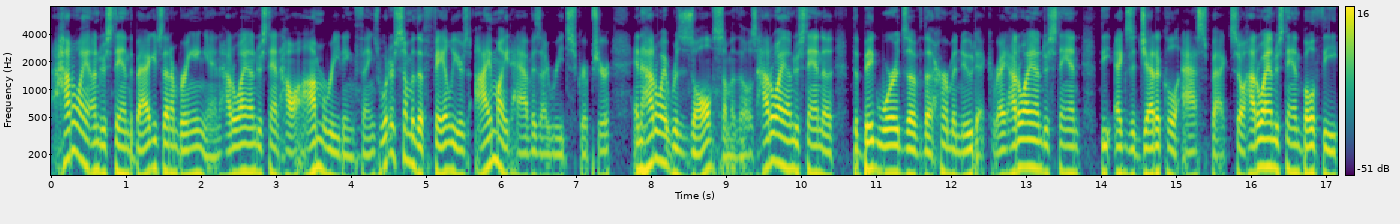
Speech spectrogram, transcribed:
how do I understand the baggage that I'm bringing in? How do I understand how I'm reading things? What are some of the failures I might have as I read scripture? And how do I resolve some of those? How do I understand the, the big words of the hermeneutic, right? How do I understand the exegetical aspect? So, how do I understand both the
